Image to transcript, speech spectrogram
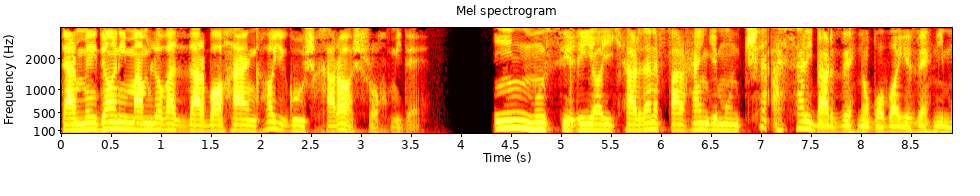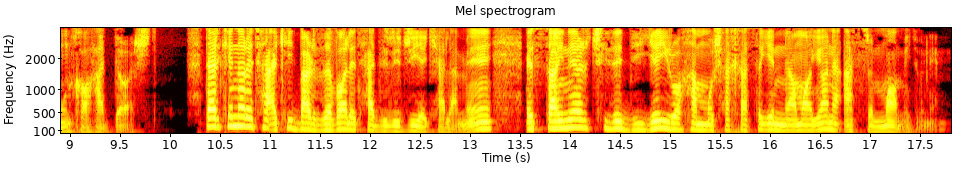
در میدانی مملو از زرباهنگ های گوش خراش رخ میده. این موسیقیایی کردن فرهنگمون چه اثری بر ذهن و قوای ذهنیمون خواهد داشت؟ در کنار تأکید بر زوال تدریجی کلمه استاینر چیز دیگه ای رو هم مشخصه نمایان عصر ما می‌دونه.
